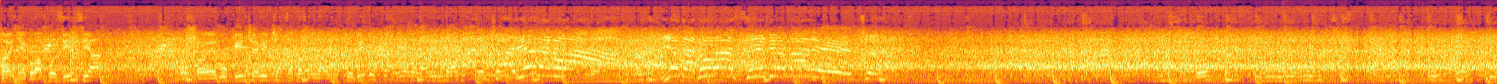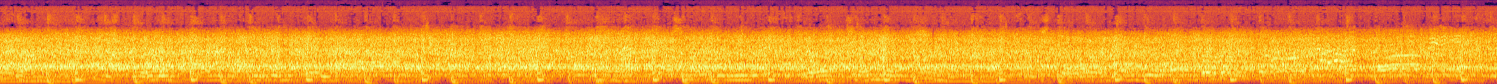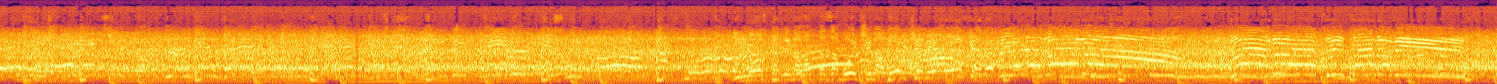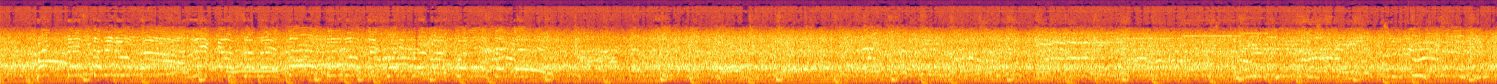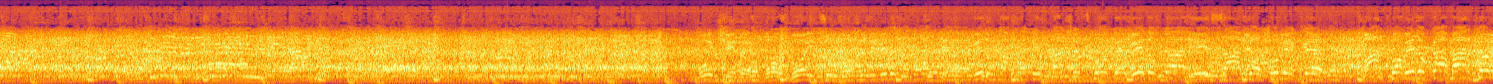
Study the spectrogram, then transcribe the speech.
To je njegova pozicija. Prošao je Vukićevića, zaboravila je tu Viduka i evo da vidimo Marića, 1-0! 1-0 Silvio Marić! Rodri na volta da Zamoiti, na noite, ele é o que é da primeira. čovjek Marko Vedoka, Marko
